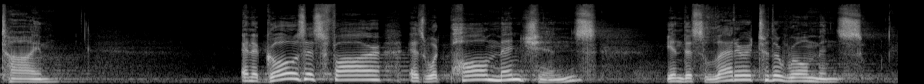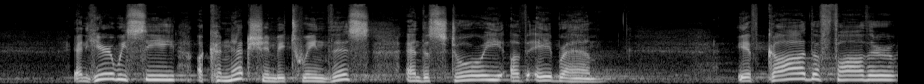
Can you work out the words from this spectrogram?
time. And it goes as far as what Paul mentions in this letter to the Romans. And here we see a connection between this and the story of Abraham. If God the Father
